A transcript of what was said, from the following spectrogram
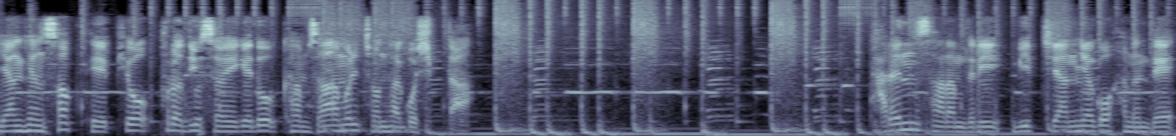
양현석 대표 프로듀서에게도 감사함을 전하고 싶다. 다른 사람들이 믿지 않냐고 하는데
